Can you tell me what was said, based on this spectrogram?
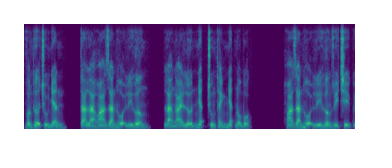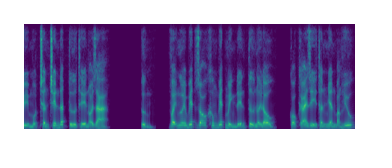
Vâng thưa chủ nhân, ta là hoa gian hội Lý Hương, là ngài lớn nhất trung thành nhất nô buộc. Hoa gian hội Lý Hương duy trì quỳ một chân trên đất tư thế nói ra. Ừm, vậy ngươi biết rõ không biết mình đến từ nơi đâu, có cái gì thân nhân bằng hữu?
